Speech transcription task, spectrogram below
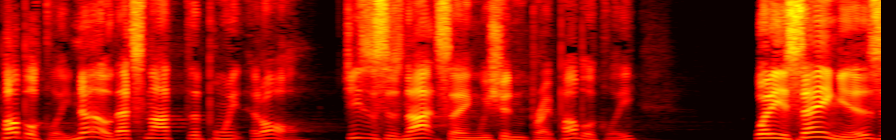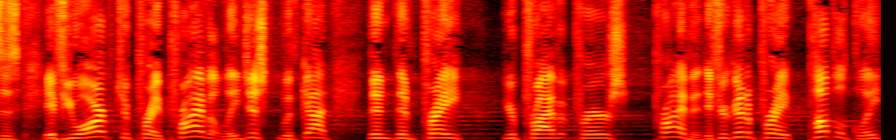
publicly? No, that's not the point at all. Jesus is not saying we shouldn't pray publicly. What he is saying is, is if you are to pray privately, just with God, then, then pray your private prayers private. If you're going to pray publicly,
